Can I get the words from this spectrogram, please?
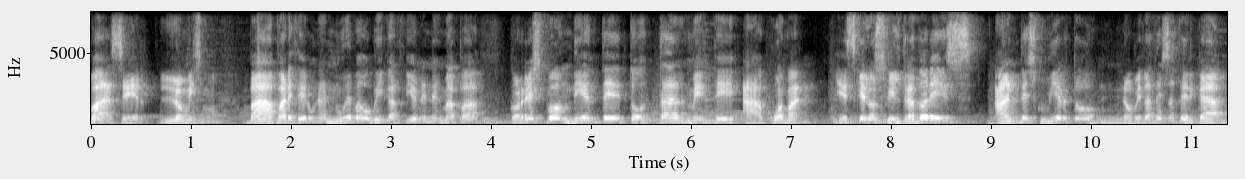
va a ser lo mismo. Va a aparecer una nueva ubicación en el mapa correspondiente totalmente a Aquaman. Y es que los filtradores han descubierto novedades acerca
